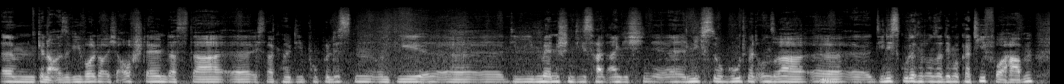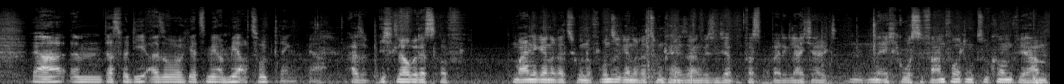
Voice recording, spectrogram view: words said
Ähm, genau, also wie wollt ihr euch aufstellen, dass da, äh, ich sag mal, die Populisten und die, äh, die Menschen, die es halt eigentlich äh, nicht so gut mit unserer, äh, die nicht so gut ist mit unserer Demokratie vorhaben, ja, ähm, dass wir die also jetzt mehr und mehr auch zurückdrängen. Ja. Also ich glaube, dass auf meine Generation, auf unsere Generation kann ich sagen, wir sind ja fast beide gleich alt, eine echt große Verantwortung zukommt. Wir haben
